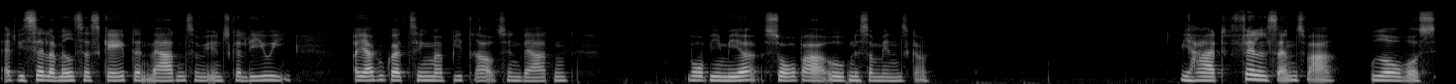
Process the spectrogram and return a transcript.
at vi selv er med til at skabe den verden, som vi ønsker at leve i. Og jeg kunne godt tænke mig at bidrage til en verden, hvor vi er mere sårbare og åbne som mennesker. Vi har et fælles ansvar, ud over vores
